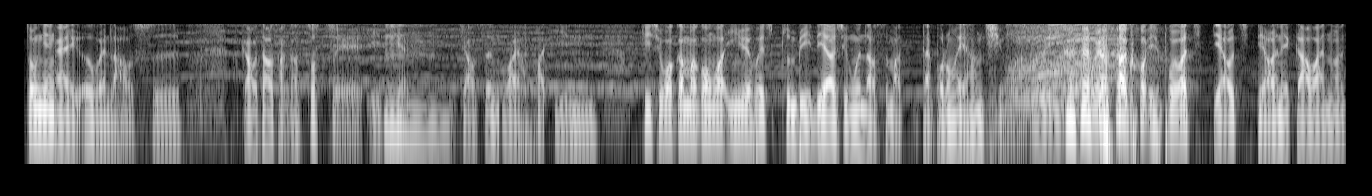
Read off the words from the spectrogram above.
当然爱俄文老师教到上个作者一天矫正我发音。其实我感觉讲我音乐会准备了，想问老师嘛，大部分会晓唱啊，因为伊陪我讲，伊陪我一条一条安尼教安怎，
